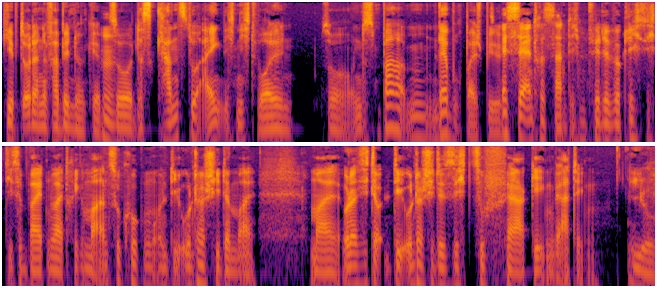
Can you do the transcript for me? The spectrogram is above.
gibt oder eine Verbindung gibt. Hm. So, das kannst du eigentlich nicht wollen. So, und das ist ein paar ein Lehrbuchbeispiele. Ist sehr interessant. Ich empfehle wirklich, sich diese beiden Beiträge mal anzugucken und die Unterschiede mal, mal, oder sich die Unterschiede sich zu vergegenwärtigen. Jo.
